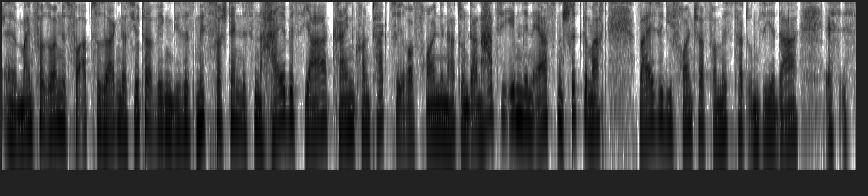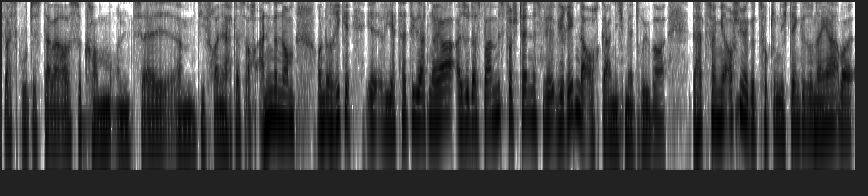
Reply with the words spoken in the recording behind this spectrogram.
Äh, mein Versäumnis vorab zu sagen, dass Jutta wegen dieses Missverständnisses ein halbes Jahr keinen Kontakt zu ihrer Freundin hatte. Und dann hat sie eben den ersten Schritt gemacht, weil sie die Freundschaft vermisst hat. Und siehe da, es ist was Gutes dabei rauszukommen. Und äh, ähm, die Freundin hat das auch angenommen. Und Ulrike, jetzt hat sie gesagt, naja, also das war ein Missverständnis, wir, wir reden da auch gar nicht mehr drüber. Da hat es bei mir auch schon wieder gezuckt. Und ich denke so, naja, aber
